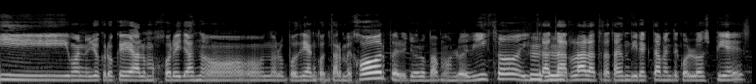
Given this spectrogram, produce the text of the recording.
Y bueno, yo creo que a lo mejor ellas no, no lo podrían contar mejor, pero yo vamos, lo he visto y tratarla, la tratan directamente con los pies,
